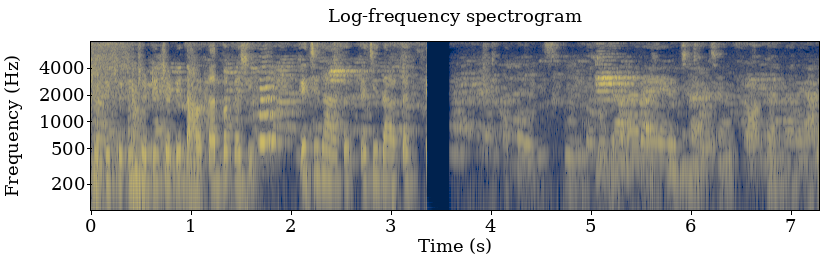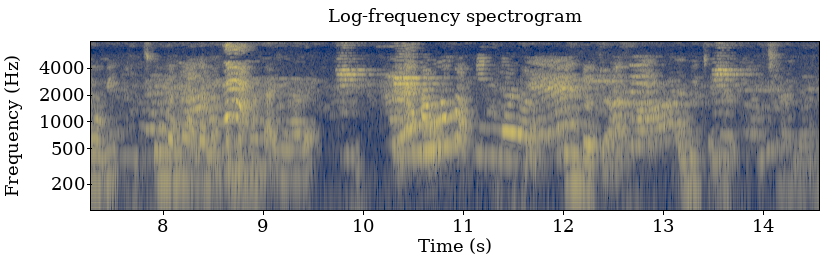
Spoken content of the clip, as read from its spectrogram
छोटी छोटी छोटी धावतात बघ कशी. कशी धावतात कशी धावतात. आता ओवी स्कूलमध्ये जाणार आहे छान छान फ्रॉक घालणार आहे. आणि ओवी स्कूलमधून आल्यानंतर मम्मा काय घेणार आहे? इंडोर जॉय ओवीच्या नाव किती छान आहे.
